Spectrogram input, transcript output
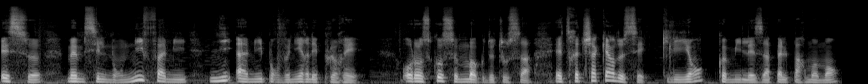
et ce, même s'ils n'ont ni famille, ni amis pour venir les pleurer. Orozco se moque de tout ça et traite chacun de ses clients, comme il les appelle par moments,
